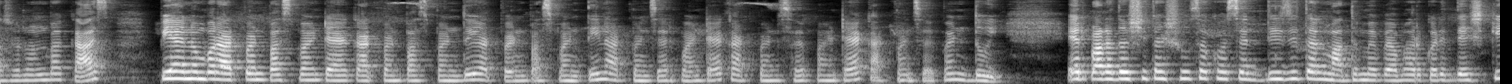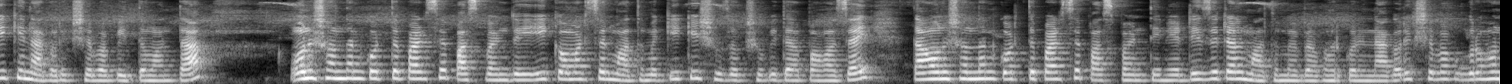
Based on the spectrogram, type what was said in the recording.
আচরণ বা কাজ। পিআই নম্বর আট পয়েন্ট পাঁচ পয়েন্ট এক, আট পয়েন্ট পাঁচ পয়েন্ট দুই, আট পয়েন্ট পাঁচ পয়েন্ট তিন, আট পয়েন্ট চার পয়েন্ট এক, আট পয়েন্ট ছয় পয়েন্ট এক, আট পয়েন্ট ছয় পয়েন্ট দুই। এর পারদর্শিতার সূচক হচ্ছে ডিজিটাল মাধ্যমে ব্যবহার করে দেশ কী কী নাগরিক সেবা বিদ্যমান তা অনুসন্ধান করতে পারছে। পাঁচ পয়েন্ট দুই ই কমার্সের মাধ্যমে কী কী সুযোগ সুবিধা পাওয়া যায় তা অনুসন্ধান করতে পারছে। পাঁচ পয়েন্ট তিনের ডিজিটাল মাধ্যমে ব্যবহার করে নাগরিক সেবা গ্রহণ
